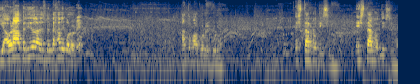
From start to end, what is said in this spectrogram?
Y ahora ha perdido la desventaja de color, ¿eh? A tomar por el culo. Está rotísimo. Está rotísimo.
